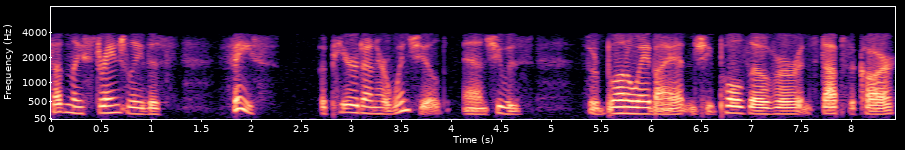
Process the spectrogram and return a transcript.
suddenly strangely this face appeared on her windshield and she was sort of blown away by it and she pulls over and stops the car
